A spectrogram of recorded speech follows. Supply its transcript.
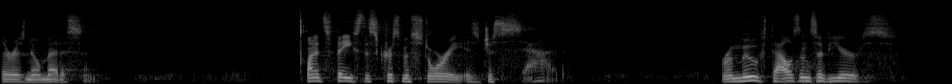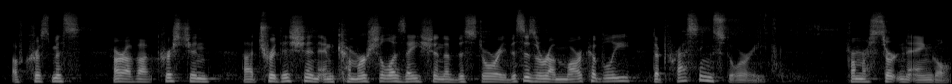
there is no medicine. On its face, this Christmas story is just sad. Remove thousands of years of Christmas or of a Christian uh, tradition and commercialization of this story. This is a remarkably depressing story from a certain angle.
